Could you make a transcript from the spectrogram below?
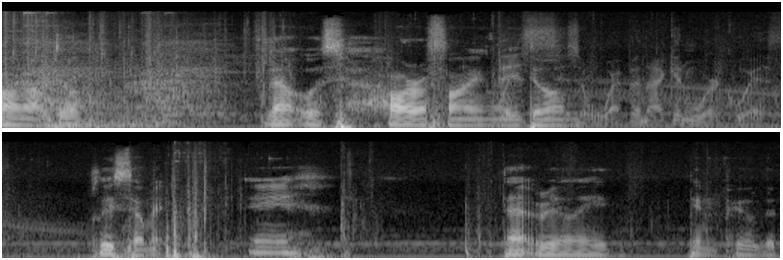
Oh, that was dumb. That was horrifyingly This dumb. is a weapon I can work with. Please tell me. Eh. That really didn't feel good.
